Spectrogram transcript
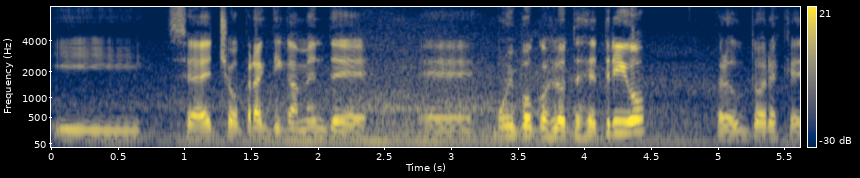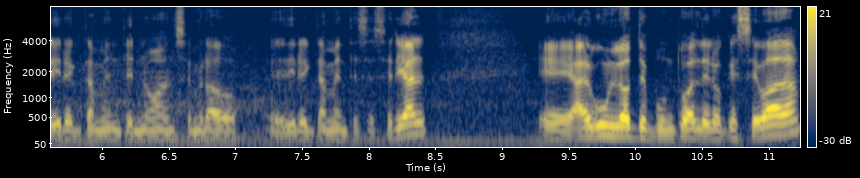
y se ha hecho prácticamente eh, muy pocos lotes de trigo, productores que directamente no han sembrado eh, directamente ese cereal. Eh, algún lote puntual de lo que es cebada.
